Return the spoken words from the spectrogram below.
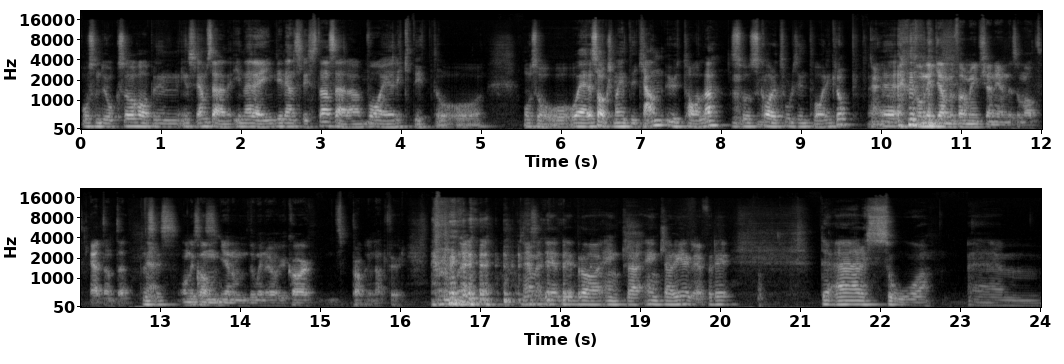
och som du också har på din Instagram, så här, innan det är ingredienslista, så här, vad är riktigt och, och, och så. Och, och är det saker som man inte kan uttala så ska det troligtvis inte vara i din kropp. Nej. Eh, Om din gammelfarmor inte känner igen det som mat, ät inte. Precis. Om det Precis. kom genom the window of your car, it's probably not food. Nej. Nej, men det, det är bra enkla, enkla regler. För det, det är så... ehm,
